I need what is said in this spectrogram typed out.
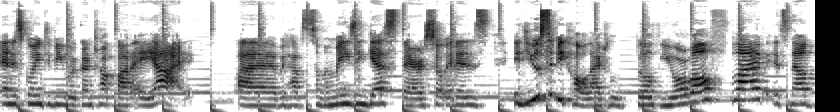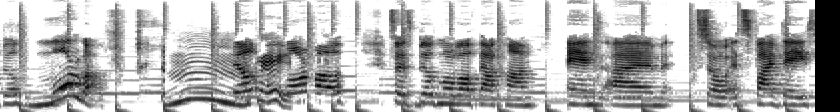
And it's going to be, we're going to talk about AI. Uh, we have some amazing guests there. So it is, it used to be called actually Build Your Wealth Live. It's now Build More Wealth. Mm, build okay. More Wealth. So it's buildmorewealth.com. And um, so it's five days,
